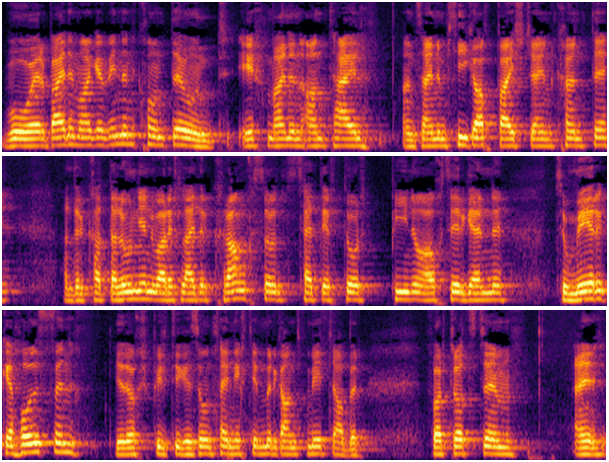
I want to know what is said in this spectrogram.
wo er beide mal gewinnen konnte und ich meinen Anteil an seinem Sieg auch beistehen könnte. An der Katalonien war ich leider krank, sonst hätte ich dort Pino auch sehr gerne zu mehr geholfen. Jedoch spielt die Gesundheit nicht immer ganz mit, aber war trotzdem ein,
